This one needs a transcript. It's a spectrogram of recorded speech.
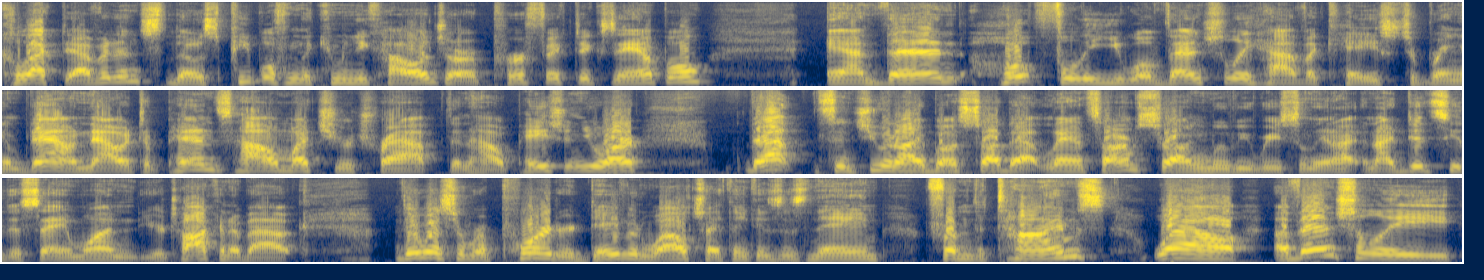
collect evidence. Those people from the community college are a perfect example. And then hopefully you will eventually have a case to bring them down. Now, it depends how much you're trapped and how patient you are that since you and I both saw that Lance Armstrong movie recently, and I, and I, did see the same one you're talking about, there was a reporter, David Walsh, I think is his name, from the Times. Well, eventually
